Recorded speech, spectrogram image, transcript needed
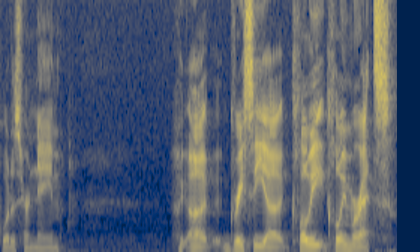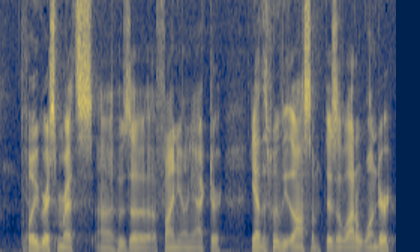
what is her name? Uh, Gracie uh, Chloe Chloe Moretz. Chloe Grace Moretz, uh, who's a, a fine young actor. Yeah, this movie is awesome. There's a lot of wonder,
